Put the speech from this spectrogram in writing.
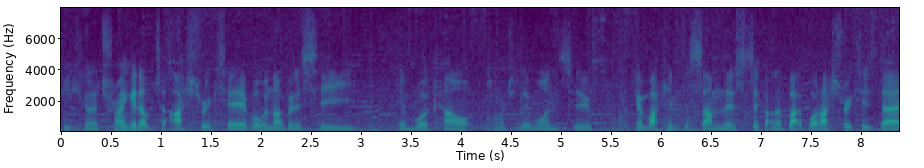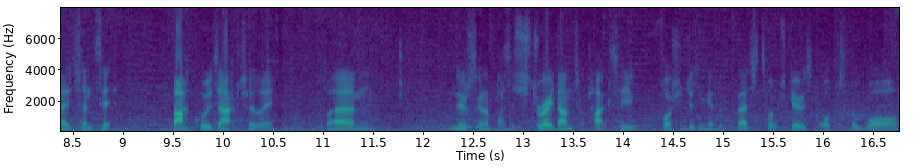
Cheeky's going to try and get up to Asterix here, but we're not going to see him work out as much as they want to. Going back in for Sam, there's stick it on the backboard. Asterix is there, he sends it backwards actually. But um, is going to pass it straight down to Paxi. Fortunately doesn't get the best touch, goes up to the wall.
